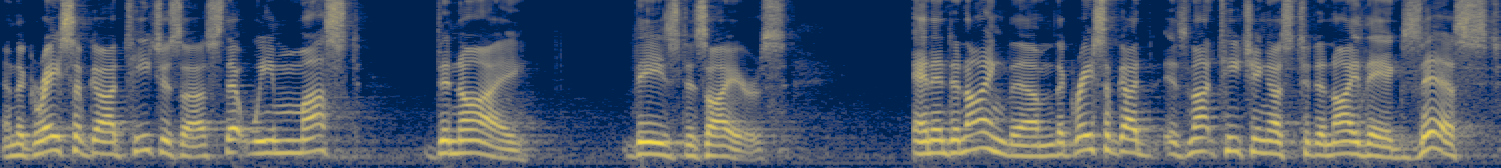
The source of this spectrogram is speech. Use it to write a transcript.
And the grace of God teaches us that we must deny these desires. And in denying them, the grace of God is not teaching us to deny they exist,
